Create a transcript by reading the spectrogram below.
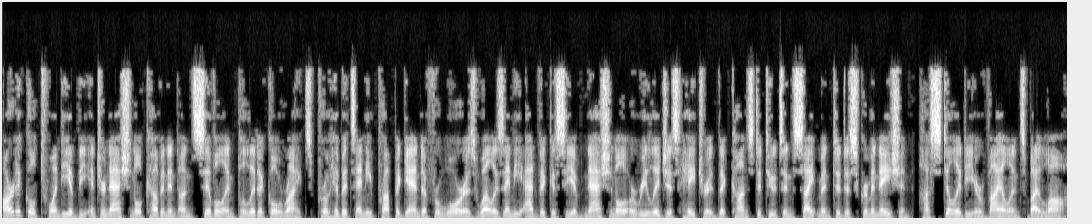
Article 20 of the International Covenant on Civil and Political Rights prohibits any propaganda for war as well as any advocacy of national or religious hatred that constitutes incitement to discrimination, hostility or violence by law.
